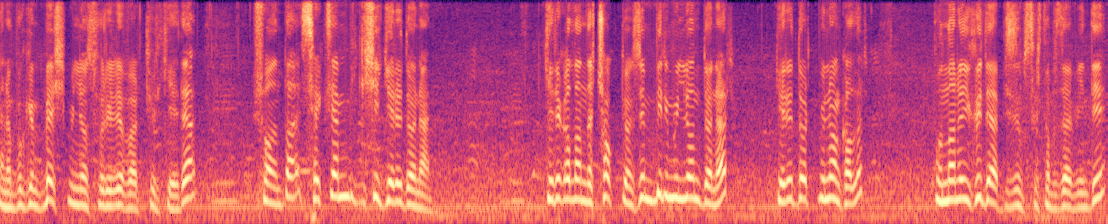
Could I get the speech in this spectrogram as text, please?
Yani bugün 5 milyon Suriyeli var Türkiye'de. Şu anda 80 bin kişi geri dönen. Geri kalan da çok dönsün 1 milyon döner. Geri 4 milyon kalır. Bunların yükü de bizim sırtımıza bindi.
